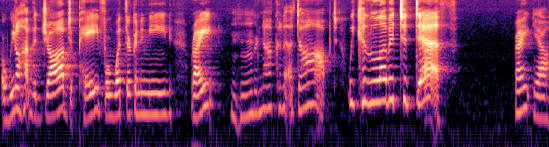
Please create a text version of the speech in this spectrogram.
or we don't have the job to pay for what they're going to need, right, mm-hmm. we're not going to adopt. We can love it to death, right? Yeah.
